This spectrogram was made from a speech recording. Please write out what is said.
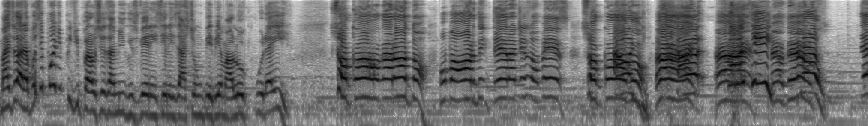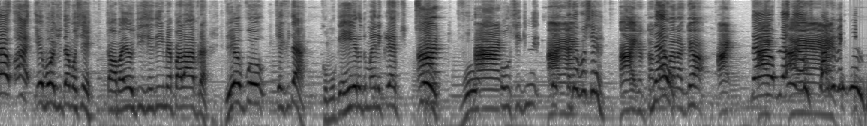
Mas olha, você pode pedir para os seus amigos verem se eles acham um bebê maluco por aí? Socorro, garoto! Uma horda inteira de zumbis! Socorro! Aonde? Ai? Como ai, assim? Meu Deus! Não! Não! Ah, eu vou ajudar você! Calma, eu disse, eu dei minha palavra! Eu vou te ajudar! Como guerreiro do Minecraft! Ai, vou ai, conseguir... ai, Cadê ai. você? Ai, eu tô Não. tomando aqui, ó! Ai, Não, ai, não, ai, não! ai, Sai, bebezinho!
